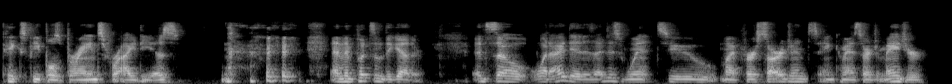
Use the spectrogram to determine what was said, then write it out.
picks people's brains for ideas and then puts them together. And so what I did is I just went to my first sergeant and command sergeant major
